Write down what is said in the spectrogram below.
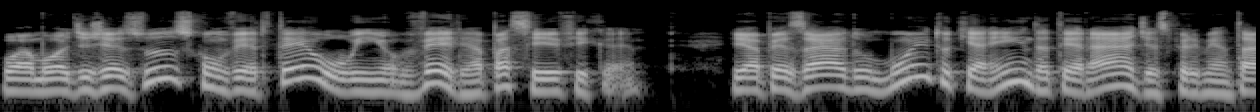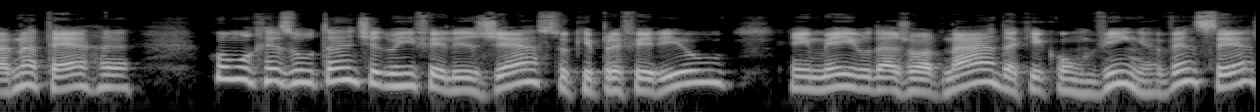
O amor de Jesus converteu-o em ovelha pacífica. E apesar do muito que ainda terá de experimentar na terra, como resultante do infeliz gesto que preferiu, em meio da jornada que convinha vencer,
